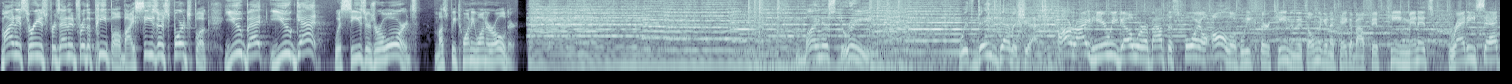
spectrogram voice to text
Minus three is presented for the people by Caesars Sportsbook. You bet, you get with Caesars Rewards. Must be 21 or older. Minus three with Dave Dameshek. All right, here we go. We're about to spoil all of week 13, and it's only going to take about 15 minutes. Ready, set,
